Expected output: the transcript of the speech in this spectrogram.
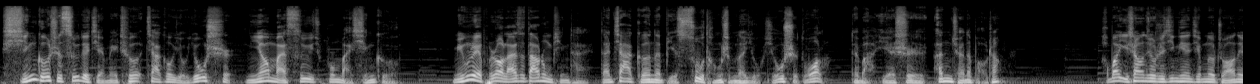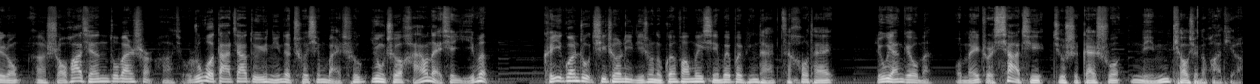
型格是思域的姐妹车，架构有优势。你要买思域就不如买型格。明锐 Pro 来自大众平台，但价格呢比速腾什么的有优势多了，对吧？也是安全的保障。好吧，以上就是今天节目的主要内容啊。少花钱多办事儿啊。就如果大家对于您的车型买车用车还有哪些疑问，可以关注汽车立体声的官方微信、微博平台，在后台。留言给我们，我没准下期就是该说您挑选的话题了。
